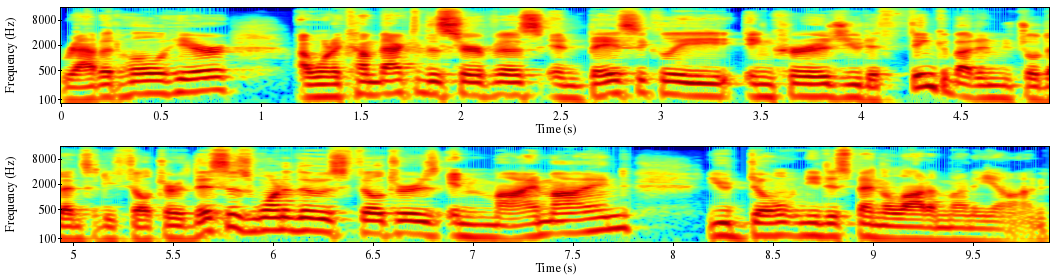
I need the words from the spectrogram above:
rabbit hole here. I want to come back to the surface and basically encourage you to think about a neutral density filter. This is one of those filters in my mind you don't need to spend a lot of money on.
